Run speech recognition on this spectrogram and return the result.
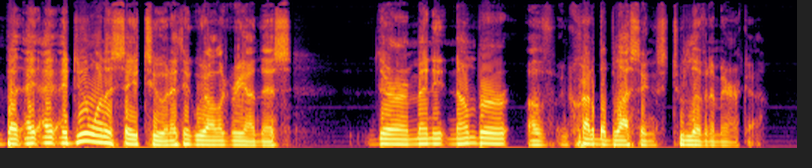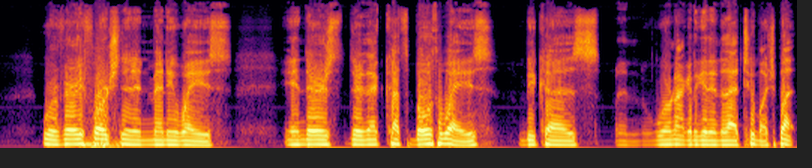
But I, I, I do want to say too, and I think we all agree on this. There are many number of incredible blessings to live in America. We're very fortunate in many ways, and there's there that cuts both ways because, and we're not going to get into that too much, but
